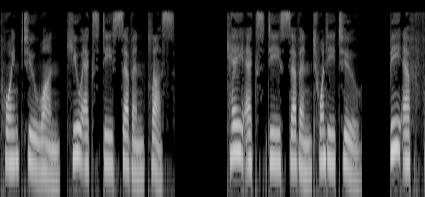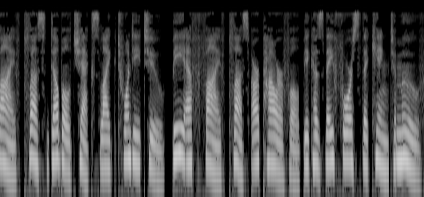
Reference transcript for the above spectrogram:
21, QXD7 plus KXD7 22 BF5 plus double checks like 22, BF5 plus are powerful because they force the king to move.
